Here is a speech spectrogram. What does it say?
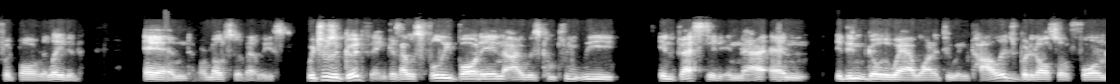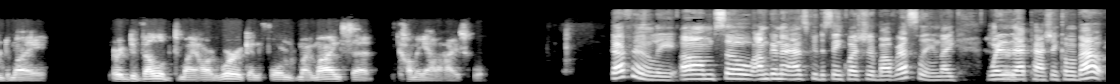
football related, and or most of at least, which was a good thing because I was fully bought in. I was completely invested in that, and it didn't go the way I wanted to in college, but it also formed my or developed my hard work and formed my mindset coming out of high school. Definitely. Um. So I'm gonna ask you the same question about wrestling. Like, where sure. did that passion come about?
